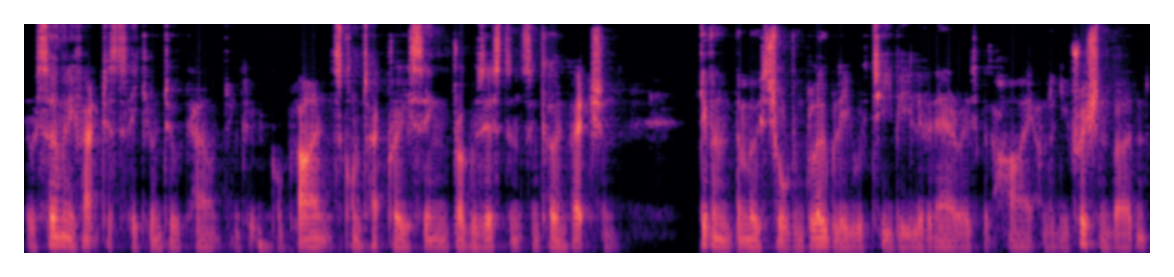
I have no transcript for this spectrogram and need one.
There are so many factors to take into account, including compliance, contact tracing, drug resistance, and co infection. Given that most children globally with TB live in areas with a high undernutrition burden,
